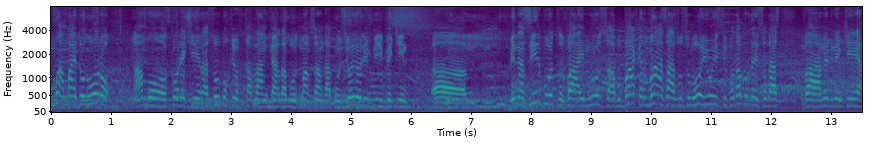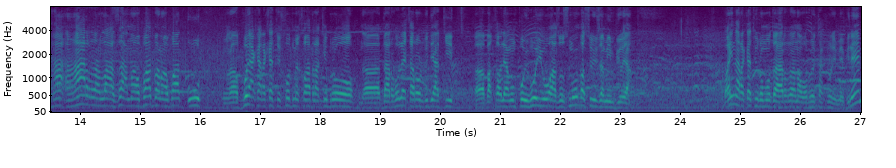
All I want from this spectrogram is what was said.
умуман майдонҳоро. Аммо коре ки расул боқиёв қаблан карда буд махсусан дар бозиҳои олимпии пекин беназир буд ва имрӯз абубакр маъз аз усулҳои ӯ истифода бурда истодааст ва мебинем ки ҳар лаҳза навбат ба навбат ӯ бо як ҳаракати худ мехоҳад рақибро дар ҳоле қарор бидиҳад ки ба қавли ҳамон пойҳои ӯ аз осмон ба сӯи замин биёянд. Ва ин ҳаракатиро мо дар наворҳои такрорӣ мебинем.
